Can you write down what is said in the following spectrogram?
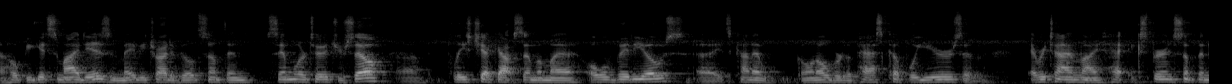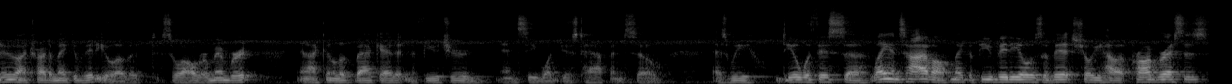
I hope you get some ideas and maybe try to build something similar to it yourself. Uh, please check out some of my old videos. Uh, it's kind of gone over the past couple years of every time I experience something new, I try to make a video of it so I'll remember it and I can look back at it in the future and, and see what just happened. So as we deal with this uh, hive, I'll make a few videos of it, show you how it progresses,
